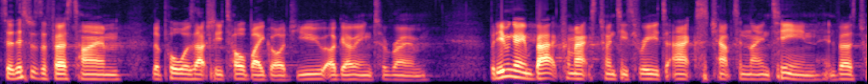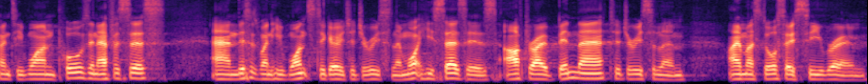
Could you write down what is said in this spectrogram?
So this was the first time that Paul was actually told by God, You are going to Rome. But even going back from Acts 23 to Acts chapter 19, in verse 21, Paul's in Ephesus and this is when he wants to go to Jerusalem. What he says is, After I've been there to Jerusalem, I must also see Rome.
